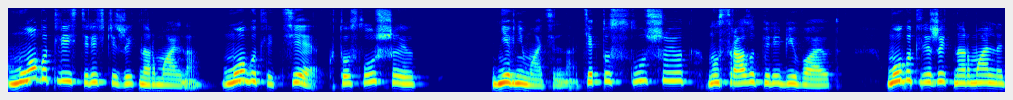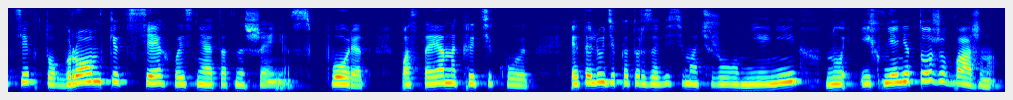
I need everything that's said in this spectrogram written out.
Могут ли истерички жить нормально? Могут ли те, кто слушают невнимательно, те, кто слушают, но сразу перебивают? Могут ли жить нормально те, кто громко всех выясняет отношения, спорят, постоянно критикуют? Это люди, которые зависимы от чужого мнения, но их мнение тоже важно.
